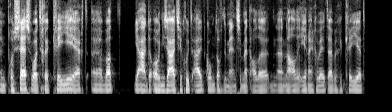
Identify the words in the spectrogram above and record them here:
een proces wordt gecreëerd wat ja, de organisatie goed uitkomt. Of de mensen met alle, na, naar alle eer en geweten hebben gecreëerd.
